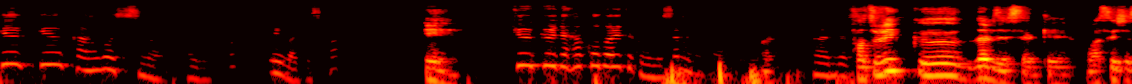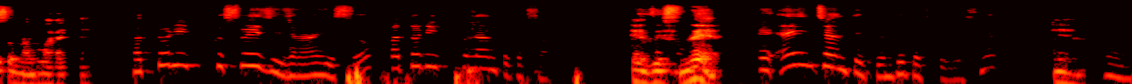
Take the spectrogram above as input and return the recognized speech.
救急看護師の、あれですか？映画ですか？ええ。救急で運ばれてくるんでしょ？皆さん。はパトリック、誰でしたっけ？忘れちゃった名前。パトリック・スウェイジーじゃないですよ。パトリックなんとかさ。ええですね。え、エンチャンテッドに出た人ですね。ええ。うん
